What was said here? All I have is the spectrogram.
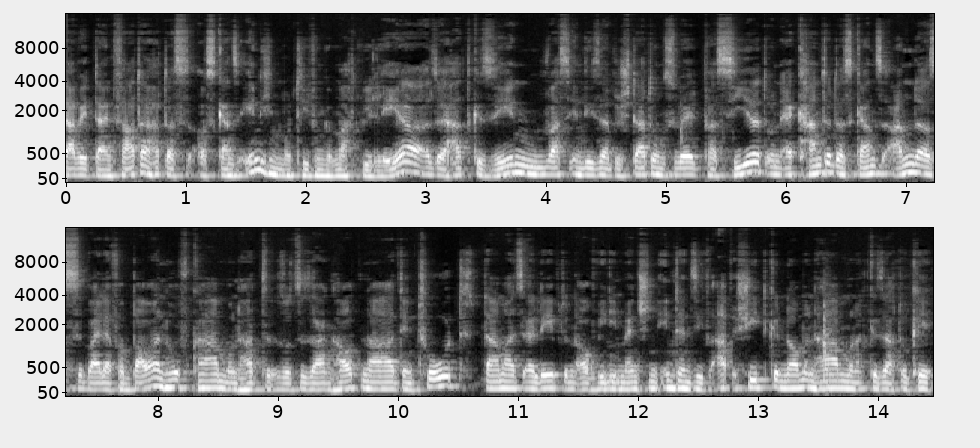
David, dein Vater hat das aus ganz ähnlichen Motiven gemacht wie Lea. Also er hat gesehen, was in dieser Bestattungswelt passiert und er kannte das ganz anders, weil er vom Bauernhof kam und hat sozusagen hautnah den Tod damals erlebt und auch wie die Menschen intensiv Abschied genommen haben und hat gesagt, okay,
